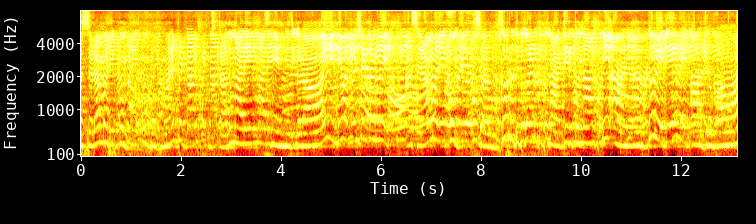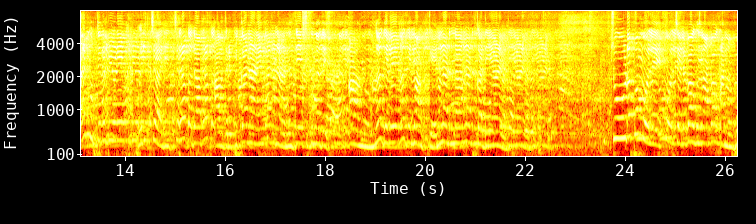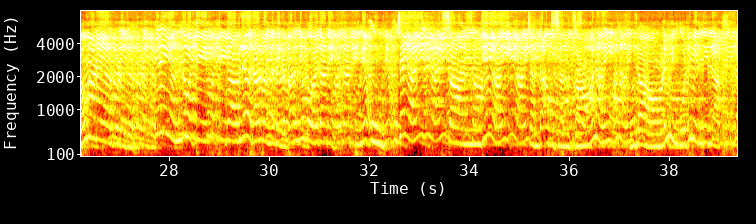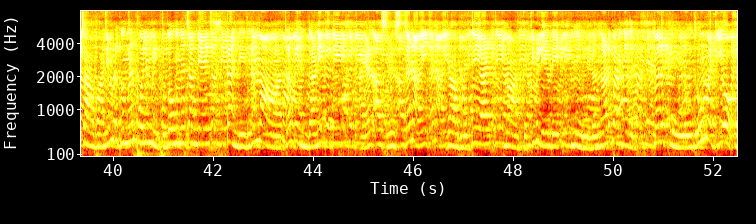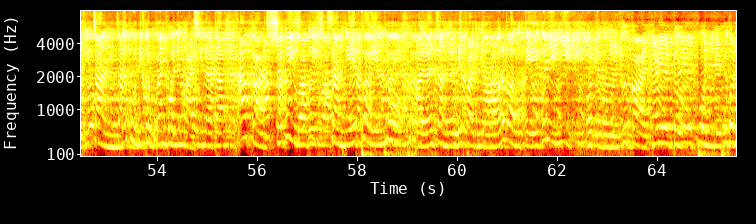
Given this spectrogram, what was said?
അസ്സലാമലൈക്കും. ബഹുമാനപ്പെട്ട ഉസ്താദുമാരെ സ്നേഹനിധികളായ അസ്സലാമലൈക്കും. സർഗ പ്രതിഭകൾ ഈ ആനർഗ ആദരവായ ഒരു ചരിത്ര കഥ അവതരിപ്പിക്കാനാണ് ഞാൻ ഉദ്ദേശിക്കുന്നത്. അന്നകലെ നടന്ന പോലെ ചെലവാകുന്ന അനുഭവമാണ് അയാൾക്കുള്ളത്. ഇനി എന്ത് പറ്റി? രാവിലെ ഒരാൾ വന്ന് വില പറഞ്ഞു പോയതാണ്. പിന്നെ ഉച്ചയായി സന്ധ്യയായി ചന്ത അവസാനിക്കാനായി. ഒരാളും ഇങ്ങോട്ട് വരുന്നില്ല. ചാവാലി മൃഗങ്ങൾ പോലും വിട്ടുപോകുന്ന ചന്തയിൽ തന്റെ ഇതിനെ മാത്രം എന്താണ് അയാൾ മാർക്കറ്റ് വിലയുടെ മൂന്നിലൊന്നാണ് പറഞ്ഞത്. വല്ല കൂടുതലും മതിയോ? ചന്ത കൂലി കൊടുക്കാൻ പോലും കാശില്ലാത്ത ആ കർഷക യുവാവ് സന്ധ്യയെ ഭയന്നു. അയാൾ ചന്തയുടെ പടിഞ്ഞാറ് ഭാഗത്തേക്ക് നീങ്ങി. ഒട്ടകങ്ങൾക്ക് കാൽക്കളി വിട്ടു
